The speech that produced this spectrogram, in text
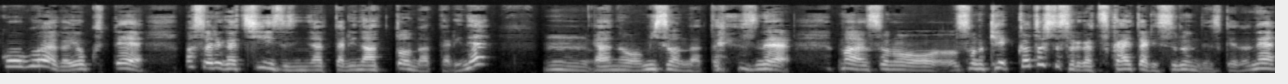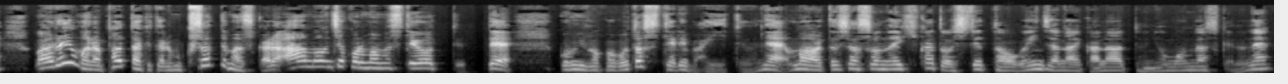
酵具合が良くて、まあそれがチーズになったり、納豆になったりね。うん、あの、味噌になったりですね。まあ、その、その結果としてそれが使えたりするんですけどね。悪いものはパッと開けたらもう腐ってますから、ああ、もうじゃあこのまま捨てようって言って、ゴミ箱ごと捨てればいいというね。まあ私はそんな生き方をしてった方がいいんじゃないかなっていうふうに思いますけどね。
